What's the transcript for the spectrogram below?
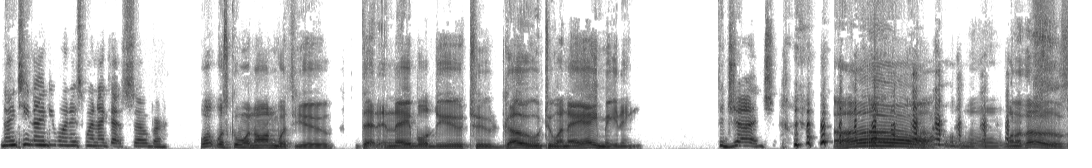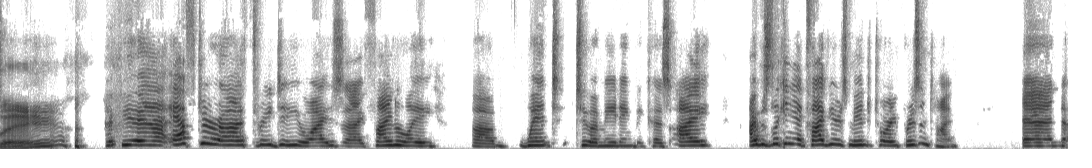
1991 is when I got sober. What was going on with you that enabled you to go to an AA meeting? The judge. oh, one of those, eh? Yeah, after uh, three DUIs, I finally um, went to a meeting because I I was looking at five years mandatory prison time, and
